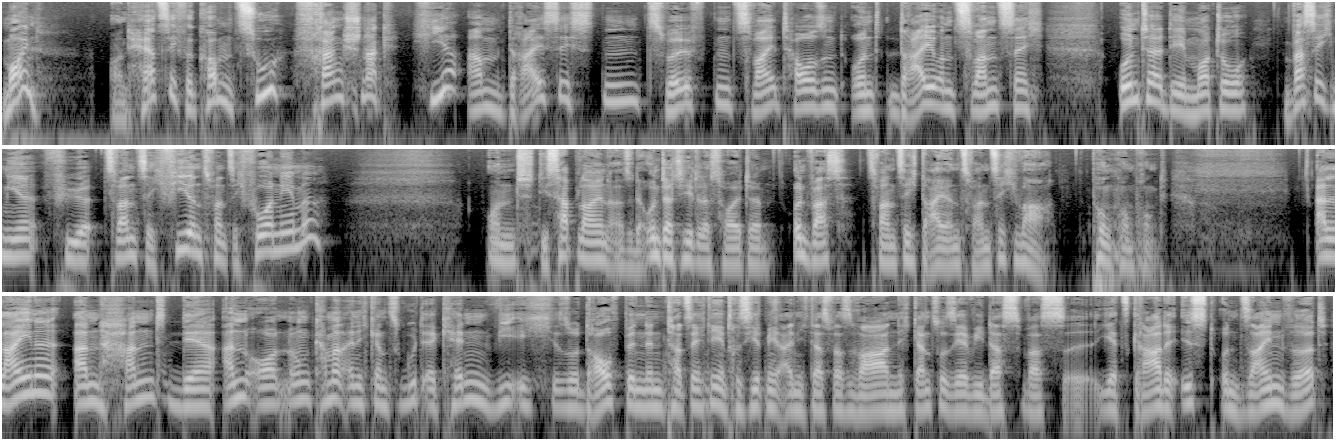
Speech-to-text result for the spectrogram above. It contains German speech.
Moin und herzlich willkommen zu Frank Schnack hier am 30.12.2023 unter dem Motto, was ich mir für 2024 vornehme. Und die Subline, also der Untertitel ist heute, und was 2023 war. Punkt, Punkt, Punkt alleine anhand der Anordnung kann man eigentlich ganz gut erkennen, wie ich so drauf bin, denn tatsächlich interessiert mich eigentlich das, was war, nicht ganz so sehr wie das, was äh, jetzt gerade ist und sein wird.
